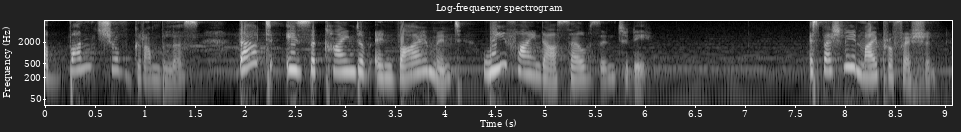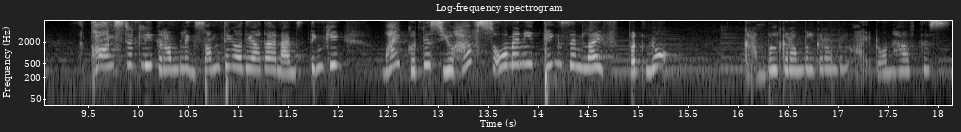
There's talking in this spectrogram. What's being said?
A bunch of grumblers. That is the kind of environment we find ourselves in today, especially in my profession. Constantly grumbling something or the other, and I'm thinking, my goodness, you have so many things in life, but no, grumble, grumble, grumble. I don't have this.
